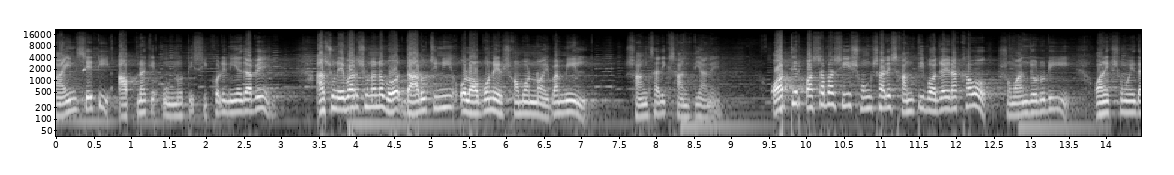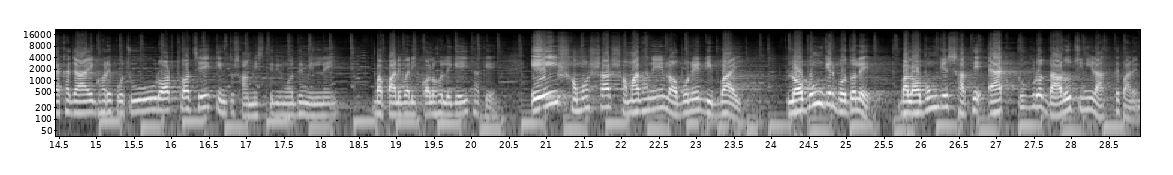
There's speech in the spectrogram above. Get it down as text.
মাইন্ডসেটই আপনাকে উন্নতির শিখরে নিয়ে যাবে। আসুন এবার শুনে নেব দারুচিনি ও লবণের সমন্বয় বা মিল। সাংসারিক শান্তি আনে। অর্থের পাশাপাশি সংসারে শান্তি বজায় রাখাও সমান জরুরি। অনেক সময় দেখা যায় ঘরে প্রচুর অর্থ আছে, কিন্তু স্বামী স্ত্রীর মধ্যে মিল নেই বা পারিবারিক কলহ লেগেই থাকে। এই সমস্যার সমাধানে লবণের ডিব্বায় লবঙ্গের বদলে বা লবঙ্গের সাথে এক টুকরো দারুচিনি রাখতে পারেন।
